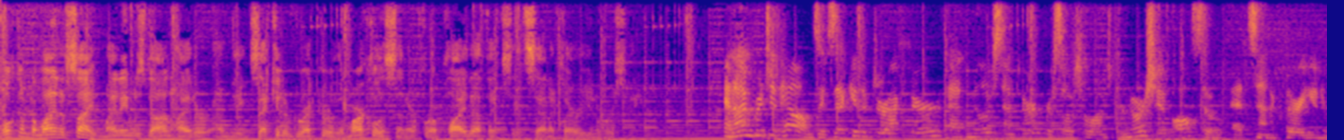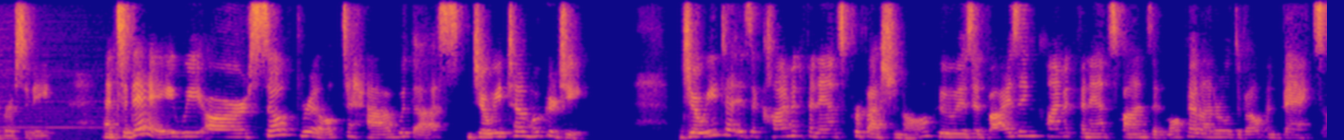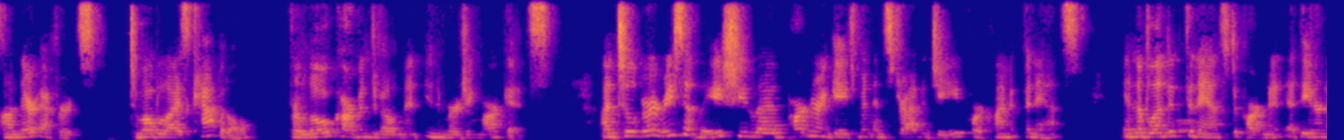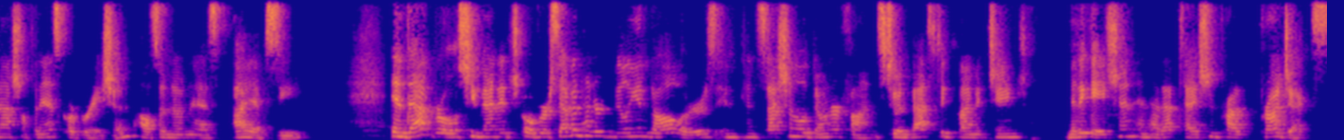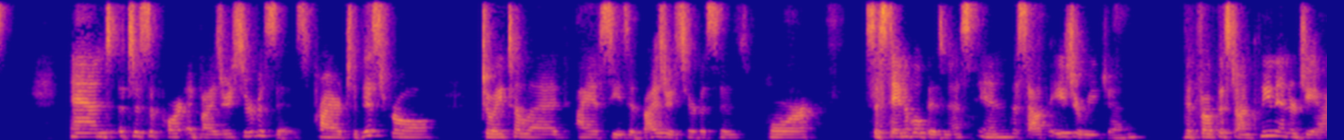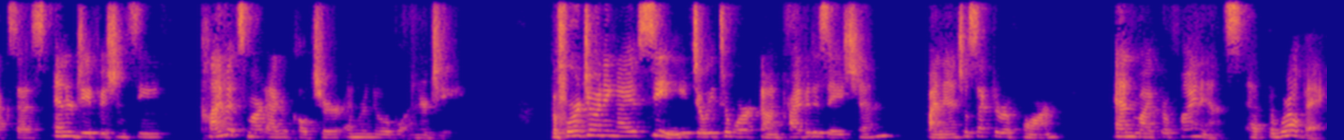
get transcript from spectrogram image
Welcome to Line of Sight. My name is Don Heider. I'm the Executive Director of the Markkula Center for Applied Ethics at Santa Clara University. And I'm Brigit Helms, Executive Director at Miller Center for Social Entrepreneurship, also at Santa Clara University. And today we are so thrilled to have with us Joita Mukherjee. Joita is a climate finance professional who is advising climate finance funds and multilateral development banks on their efforts to mobilize capital for low carbon development in emerging markets. Until very recently, she led partner engagement and strategy for climate finance in the blended finance department at the International Finance Corporation, also known as IFC. In that role, she managed over $700 million in concessional donor funds to invest in climate change mitigation and adaptation pro- projects and to support advisory services. Prior to this role, Joita led IFC's advisory services for sustainable business in the South Asia region that focused on clean energy access, energy efficiency, climate smart agriculture, and renewable energy. Before joining IFC, Joita worked on privatization, financial sector reform, and microfinance at the World Bank.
